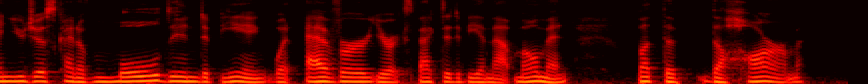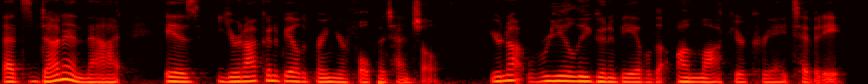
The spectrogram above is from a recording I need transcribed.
and you just kind of mold into being whatever you're expected to be in that moment. But the, the harm that's done in that is you're not going to be able to bring your full potential. You're not really going to be able to unlock your creativity.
